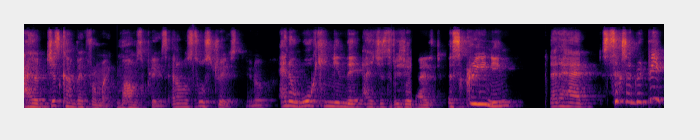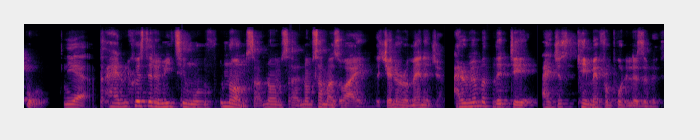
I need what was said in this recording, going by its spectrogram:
I had just come back from my mom's place and I was so stressed, you know. And walking in there, I just visualized a screening that had 600 people. Yeah. I had requested a meeting with Nomsa, Nomsa, Nomsa Mazwai, the general manager. I remember that day, I just came back from Port Elizabeth.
